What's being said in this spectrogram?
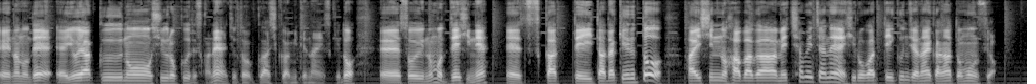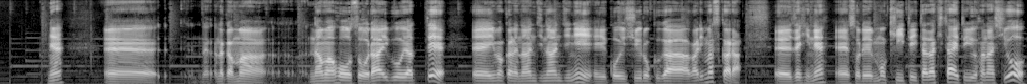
えー、なので、えー、予約の収録ですかねちょっと詳しくは見てないんですけど、えそういうのも是非ね、え使っていただけると配信の幅がめちゃめちゃね広がっていくんじゃないかなと思うんですよ。ね。えー、なんかまあ生放送ライブをやってえ、今から何時何時に、え、こういう収録が上がりますから、えー、ぜひね、え、それも聞いていただきたいという話を、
